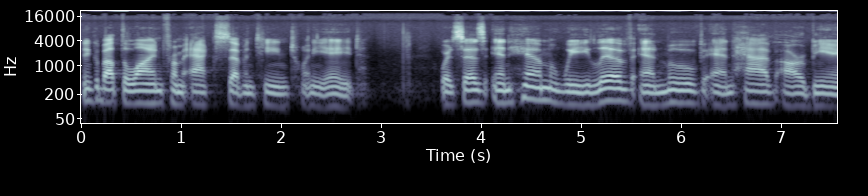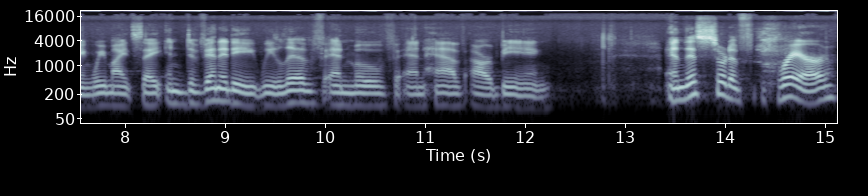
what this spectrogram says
Think about the line from Acts 17 28, where it says, In him we live and move and have our being. We might say, In divinity we live and move and have our being. And this sort of prayer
